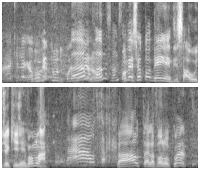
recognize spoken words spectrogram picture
Ah, que legal. Vamos ver tudo, pode vamos, ver, vamos, vamos, vamos. Vamos ver se eu tô bem de saúde aqui, gente. Vamos lá. Tá alta. Tá alta, ela falou. Quanto?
